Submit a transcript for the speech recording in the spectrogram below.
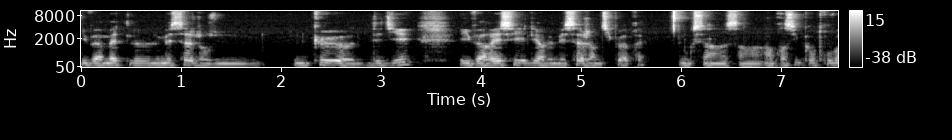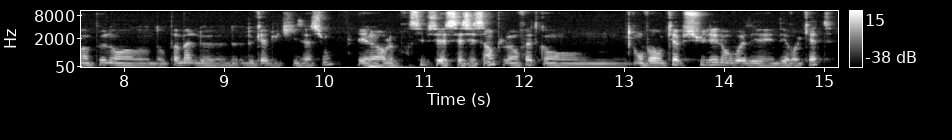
il va mettre le, message dans une, une queue dédiée et il va réessayer de lire le message un petit peu après. Donc c'est un, principe qu'on trouve un peu dans, dans pas mal de cas d'utilisation. Et alors le principe c'est assez simple. En fait, quand on, va encapsuler l'envoi des, des, requêtes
